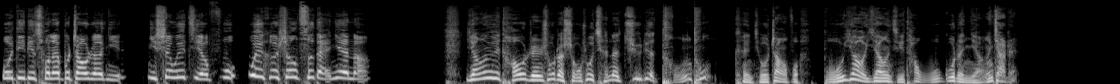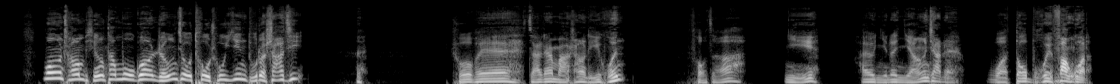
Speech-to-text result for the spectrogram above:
我弟弟从来不招惹你，你身为姐夫，为何生此歹念呢？杨玉桃忍受着手术前的剧烈疼痛，恳求丈夫不要殃及她无辜的娘家人。汪长平他目光仍旧透出阴毒的杀机，除非咱俩马上离婚，否则你还有你的娘家人，我都不会放过的。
